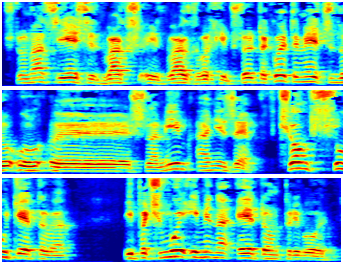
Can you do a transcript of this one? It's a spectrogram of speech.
что у нас есть из два звахим. Что это такое? Это имеется в виду э, шламим, а не зем. В чем суть этого? И почему именно это он приводит?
